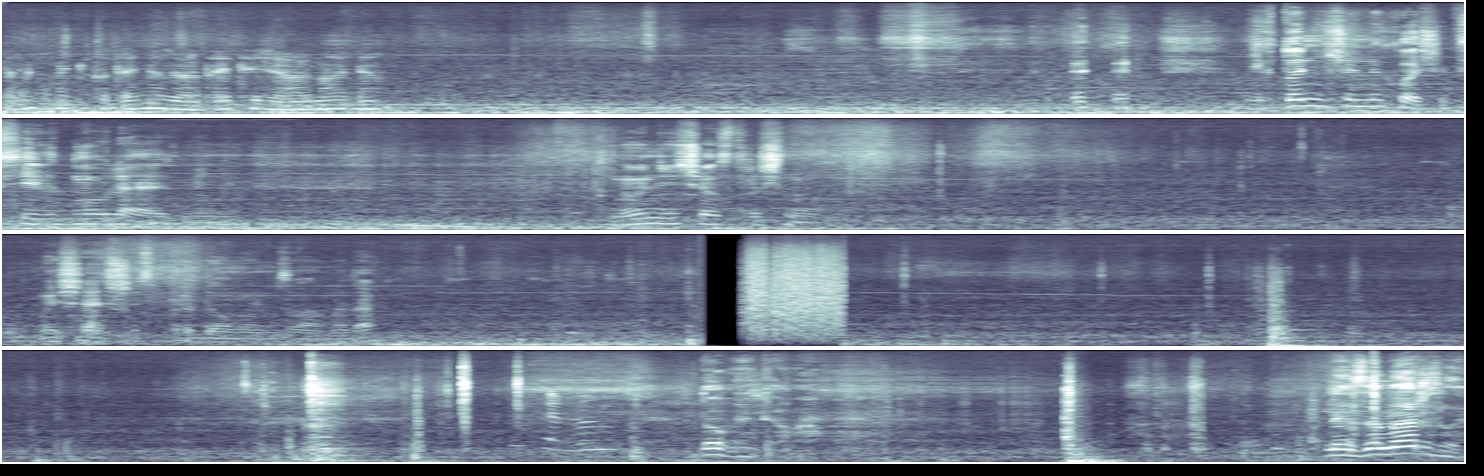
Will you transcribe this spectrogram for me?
Виникнуть питання, звертайтеся, гарного дня. Ніхто нічого не хоче, всі відмовляють мені. Ну нічого страшного. Ми ще щось придумаємо з вами, так? Добренько вам. Не замерзли?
